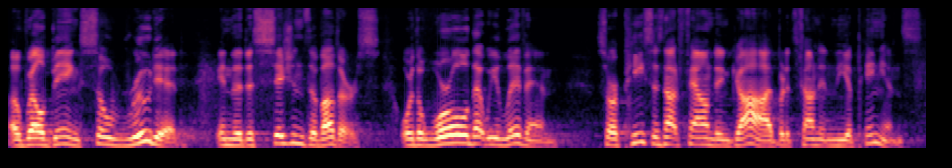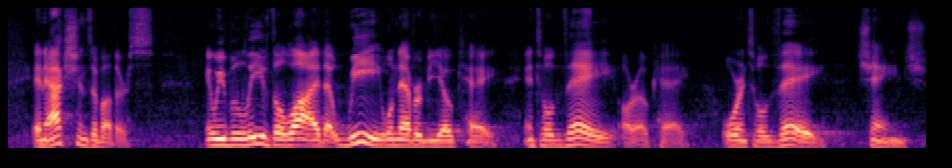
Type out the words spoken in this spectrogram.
of well being so rooted in the decisions of others or the world that we live in. So our peace is not found in God, but it's found in the opinions and actions of others. And we believe the lie that we will never be okay until they are okay or until they change.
